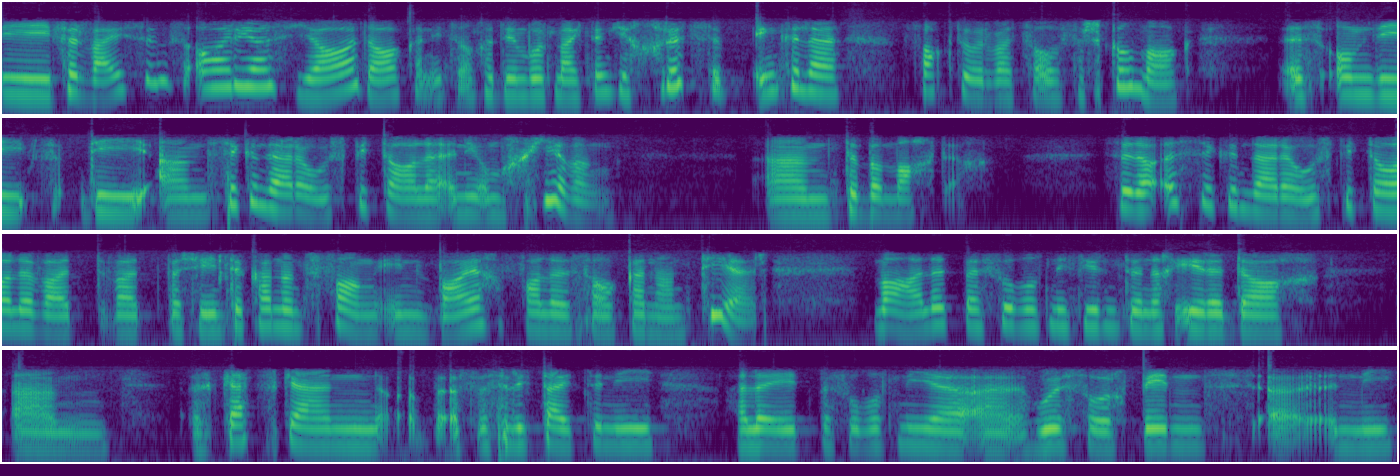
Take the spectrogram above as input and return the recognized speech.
Die verwysingsareas ja, daar kan iets aangedoen word, maar ek dink die grootste enkele faktor wat sal verskil maak is om die die um, sekondêre hospitale in die omgewing um, te bemagtig. So daar is sekondêre hospitale wat wat pasiënte kan ontvang en baie gevalle sal kan hanteer. Maar hulle het byvoorbeeld nie 24 ure 'n dag ehm um, 'n CAT scan fasiliteite nie. Hulle het byvoorbeeld nie 'n uh, hoë sorgbeddens uh, nie.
